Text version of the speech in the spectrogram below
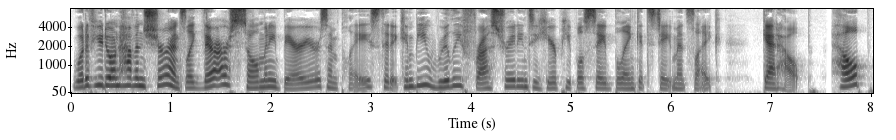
What if you don't have insurance? Like, there are so many barriers in place that it can be really frustrating to hear people say blanket statements like, get help. Help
